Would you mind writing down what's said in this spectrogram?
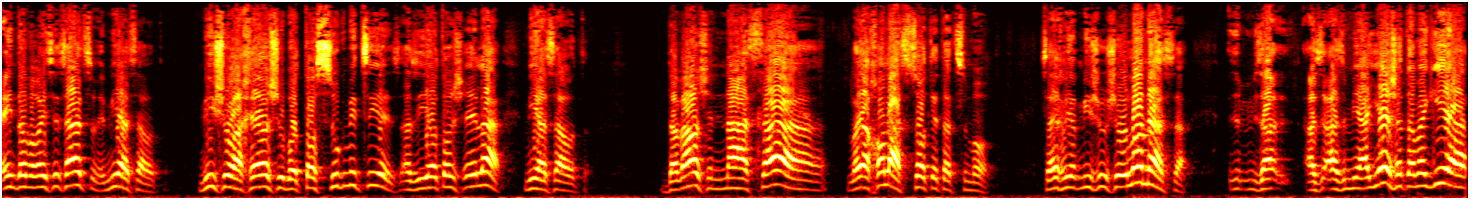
אין דובר רייסס עצמי, מי עשה אותו? מישהו אחר שהוא באותו סוג מציאס, אז יהיה אותו שאלה, מי עשה אותו? דבר שנעשה לא יכול לעשות את עצמו. צריך להיות מישהו שהוא לא נעשה. אז, אז מהיש אתה מגיע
